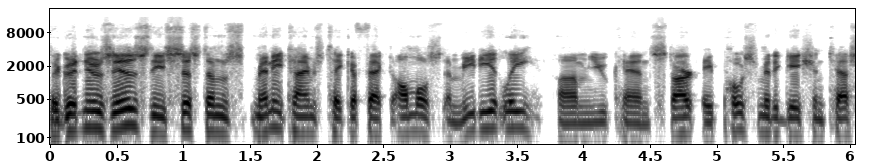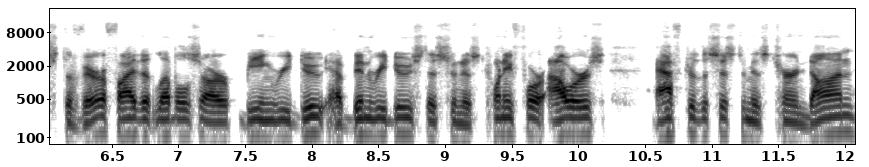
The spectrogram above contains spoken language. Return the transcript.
The good news is these systems many times take effect almost immediately. Um, you can start a post mitigation test to verify that levels are being reduced, have been reduced as soon as 24 hours after the system is turned on.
